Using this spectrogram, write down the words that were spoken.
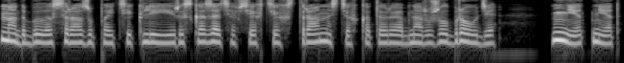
Надо было сразу пойти к Ли и рассказать о всех тех странностях, которые обнаружил Броуди. Нет, нет,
